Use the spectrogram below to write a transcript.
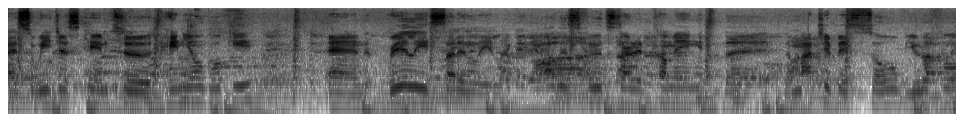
Guys, so we just came to Hanyo Goki and really suddenly like all this food started coming. The the matjip is so beautiful.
